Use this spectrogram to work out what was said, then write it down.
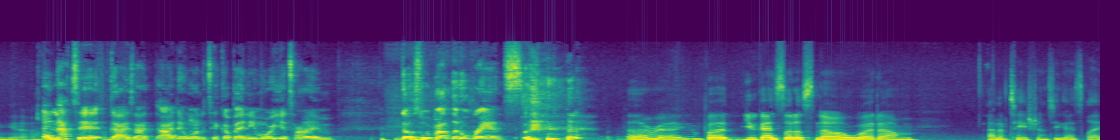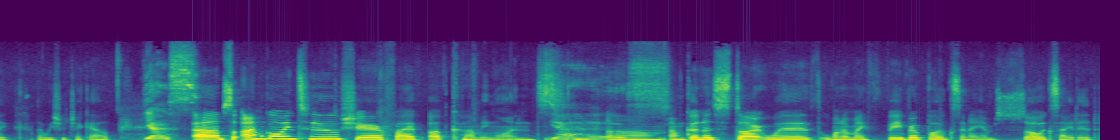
Yeah. And that's it, guys. I I didn't want to take up any more of your time. Those were my little rants. All right, but you guys let us know what um adaptations you guys like that we should check out. Yes. Um, so I'm going to share five upcoming ones. Yes. Um, I'm gonna start with one of my favorite books, and I am so excited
